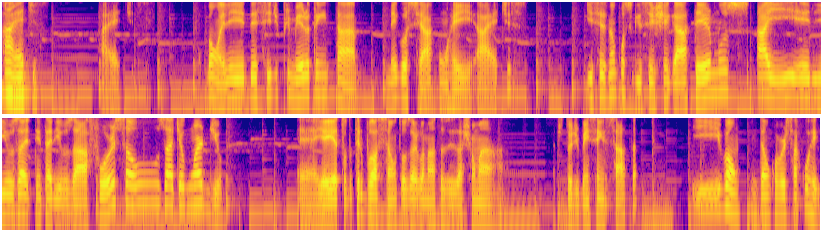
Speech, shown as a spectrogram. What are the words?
Aetes. Aetes. Bom, ele decide primeiro tentar negociar com o rei Aetes. E se eles não conseguissem chegar a termos, aí ele usa- tentaria usar a força ou usar de algum ardil. É, e aí é toda a tripulação, todos os argonautas eles acham uma atitude bem sensata. E vão então conversar com o rei.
